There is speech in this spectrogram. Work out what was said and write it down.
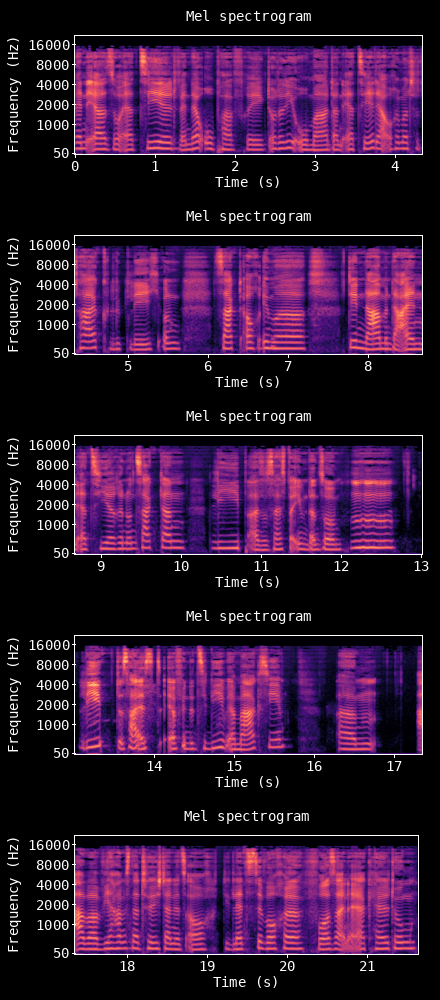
wenn er so erzählt, wenn der Opa fragt oder die Oma, dann erzählt er auch immer total glücklich und sagt auch immer den Namen der einen Erzieherin und sagt dann lieb. Also das heißt bei ihm dann so, hm, lieb. Das heißt, er findet sie lieb, er mag sie. Ähm, aber wir haben es natürlich dann jetzt auch die letzte Woche vor seiner Erkältung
